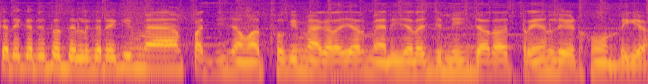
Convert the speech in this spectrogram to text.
ਕਦੇ ਕਦੇ ਤਾਂ ਦਿਲ ਕਰੇ ਕਿ ਮੈਂ ਭੱਜ ਹੀ ਜਾਵਾਂ ਇੱਥੋਂ, ਕਿ ਮੈਂ ਕਹਦਾ ਯਾਰ ਮੈਂ ਨਹੀਂ ਜਾਣਾ, ਜਿੰਨੀ ਜ਼ਿਆਦਾ ਟ੍ਰੇਨ ਲੇਟ ਹੋਉਂਦੀ ਆ।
